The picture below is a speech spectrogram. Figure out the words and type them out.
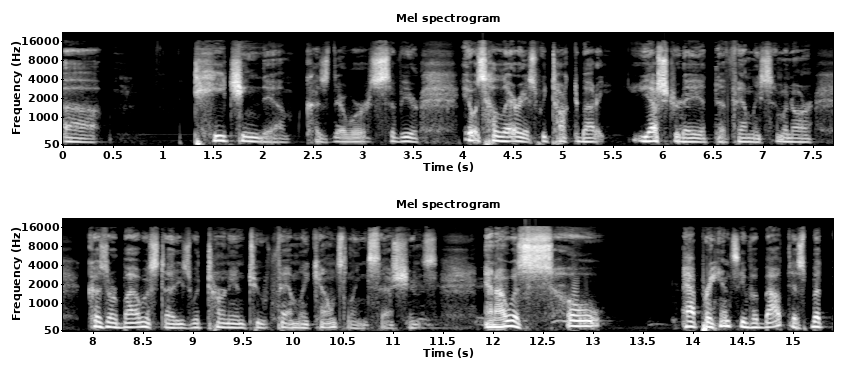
uh, teaching them because there were severe. It was hilarious. We talked about it yesterday at the family seminar because our Bible studies would turn into family counseling sessions, and I was so apprehensive about this, but.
